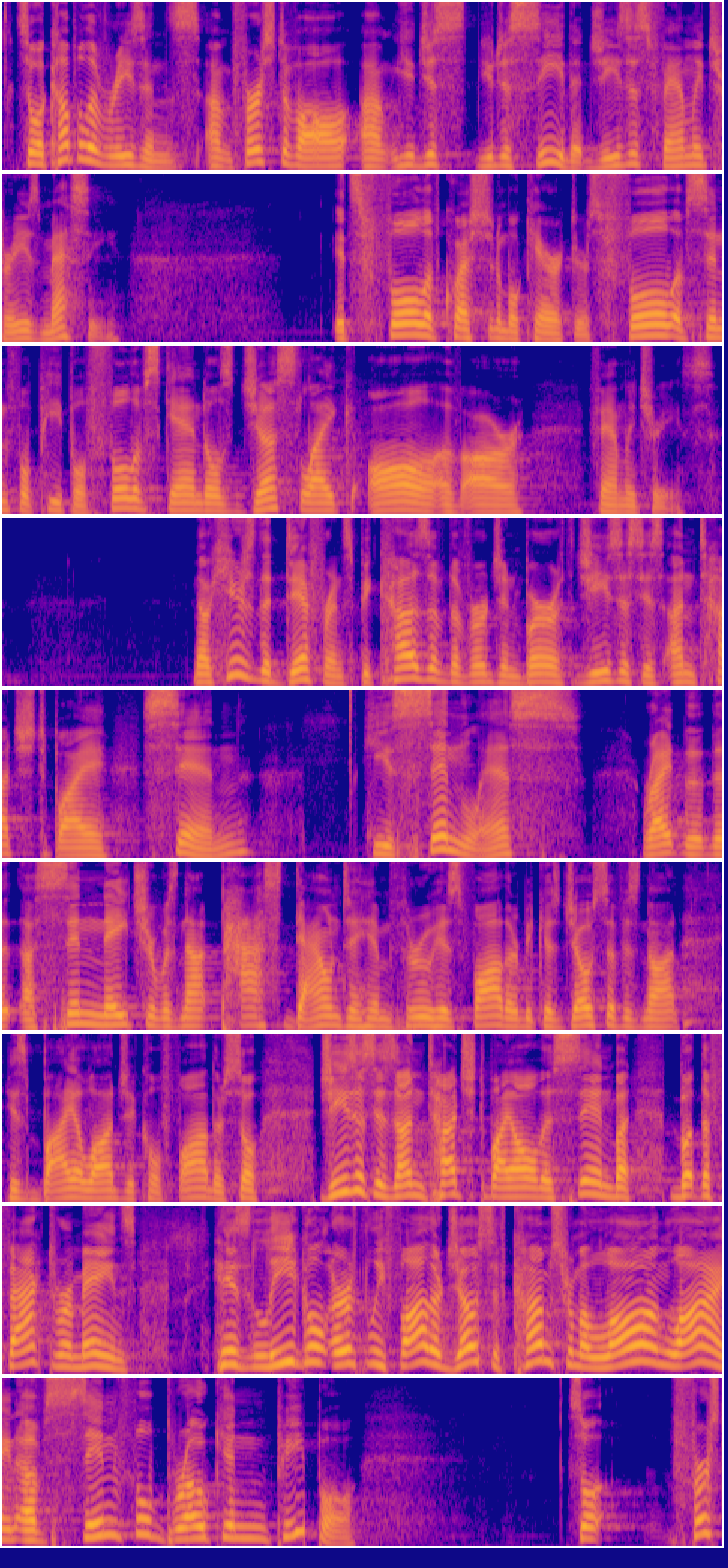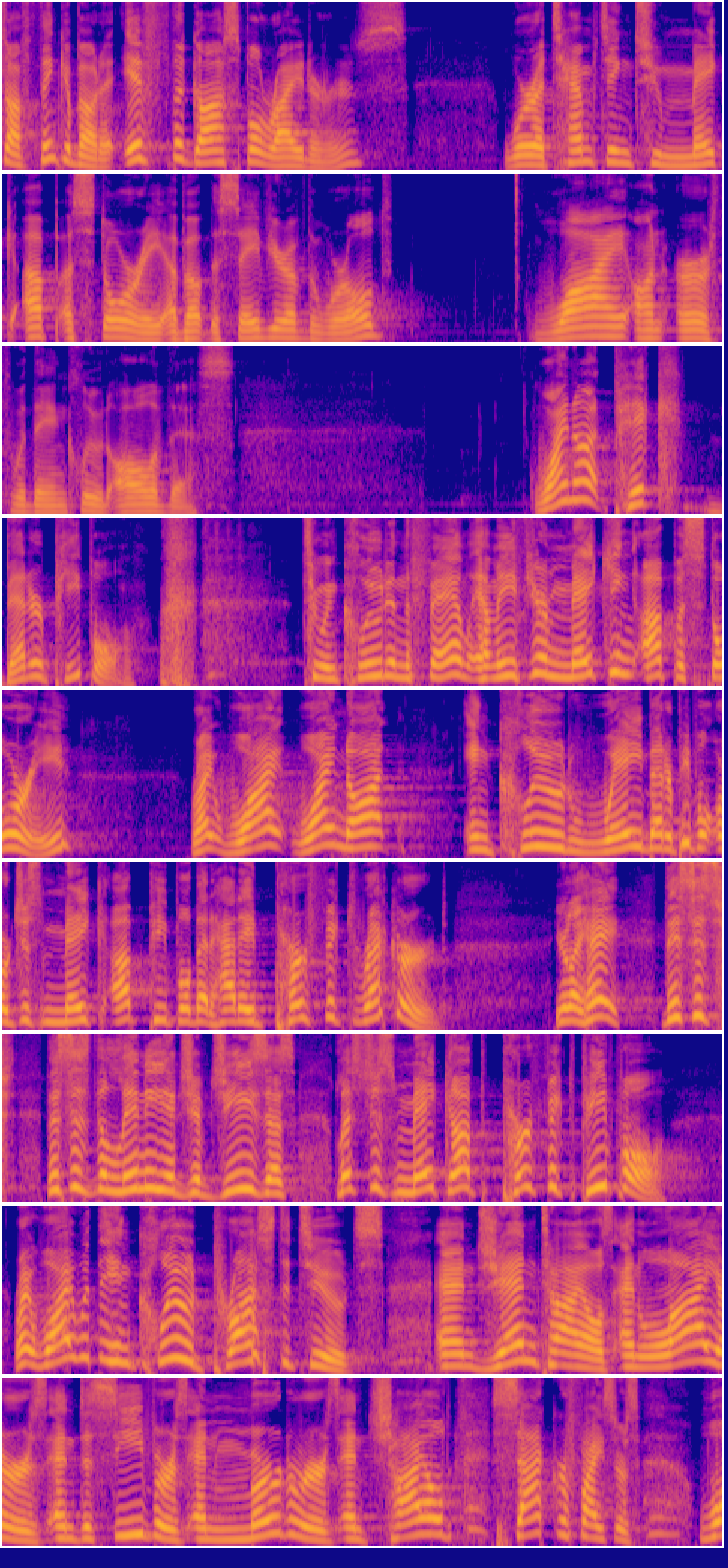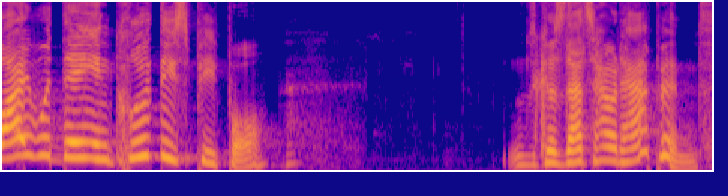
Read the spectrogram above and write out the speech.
So, a couple of reasons. Um, first of all, um, you, just, you just see that Jesus' family tree is messy. It's full of questionable characters, full of sinful people, full of scandals, just like all of our family trees. Now, here's the difference because of the virgin birth, Jesus is untouched by sin, he's sinless right? The, the, a sin nature was not passed down to him through his father because Joseph is not his biological father. So Jesus is untouched by all this sin, but, but the fact remains his legal earthly father, Joseph, comes from a long line of sinful, broken people. So, first off, think about it. If the gospel writers were attempting to make up a story about the Savior of the world, why on earth would they include all of this? why not pick better people to include in the family? I mean, if you're making up a story, right, why, why not include way better people or just make up people that had a perfect record? You're like, hey, this is, this is the lineage of Jesus. Let's just make up perfect people. Right? Why would they include prostitutes and Gentiles and liars and deceivers and murderers and child sacrificers? Why would they include these people? Because that's how it happened.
